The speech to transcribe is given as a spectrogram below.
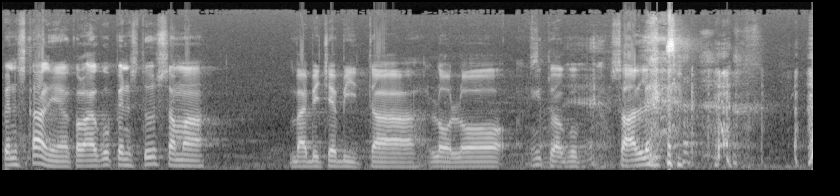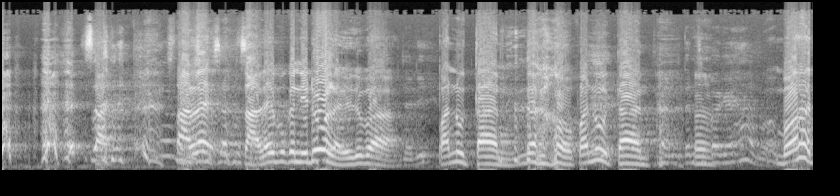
fans sekali ya. Kalau aku fans tuh sama Mbak Beca Bita, Lolo, itu aku Saleh. Saleh, Saleh bukan idola itu pak, panutan, no, panutan. Dan sebagai apa? Bah,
